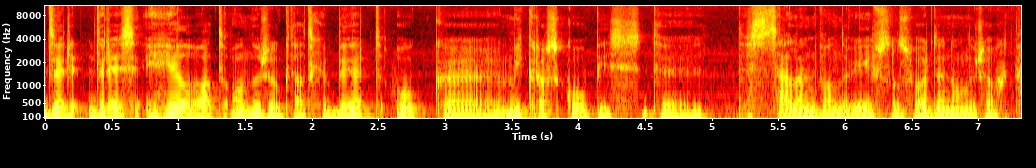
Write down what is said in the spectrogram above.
Er, er is heel wat onderzoek dat gebeurt, ook eh, microscopisch. De, de cellen van de weefsels worden onderzocht.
